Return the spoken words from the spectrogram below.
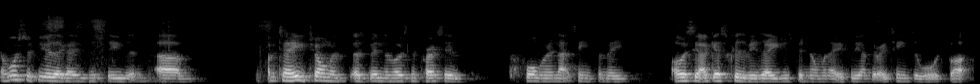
I've watched a few of their games this season. Um, Tahith Chong has, has been the most impressive performer in that team for me. Obviously, I guess because of his age, he's been nominated for the under 18s award, but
